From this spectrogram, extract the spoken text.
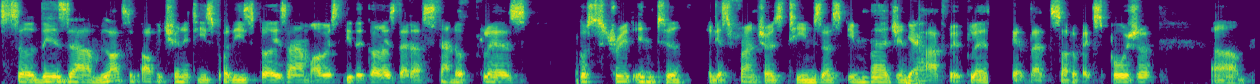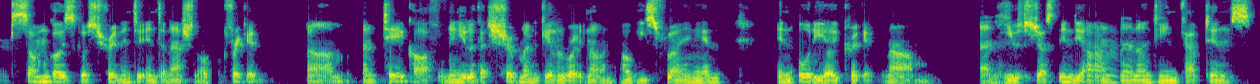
So there's um, lots of opportunities for these guys. Um, obviously the guys that are stand-up players go straight into, I guess, franchise teams as emerging Yeah. pathway players, get that sort of exposure. Um, some guys go straight into international cricket um, and take off. I mean, you look at Shubman Gill right now and how he's flying in in ODI cricket. Um, and he was just in the under 19 captains,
